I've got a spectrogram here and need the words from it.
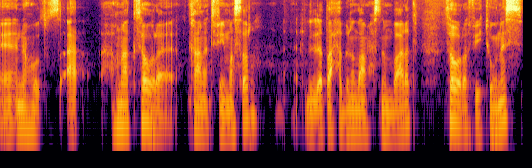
آه، أنه هناك ثورة كانت في مصر للإطاحة بنظام حسني مبارك ثورة في تونس.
